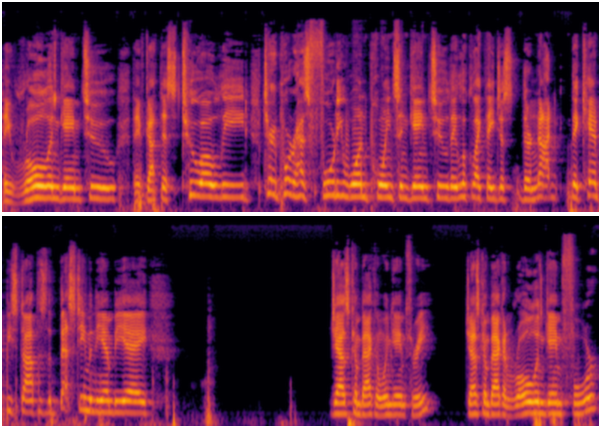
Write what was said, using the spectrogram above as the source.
They roll in game 2. They've got this 2-0 lead. Terry Porter has 41 points in game 2. They look like they just they're not they can't be stopped. This is the best team in the NBA. Jazz come back and win game 3. Jazz come back and roll in game four.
